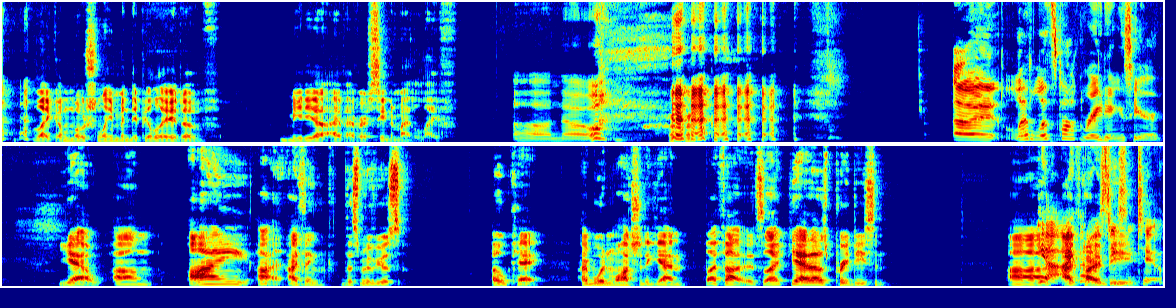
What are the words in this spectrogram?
like emotionally manipulative media I've ever seen in my life. Oh no. uh let, let's talk ratings here. Yeah, um I, I I think this movie was okay. I wouldn't watch it again, but I thought it's like, yeah, that was pretty decent. Uh yeah, I I'd thought it probably was be decent too.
